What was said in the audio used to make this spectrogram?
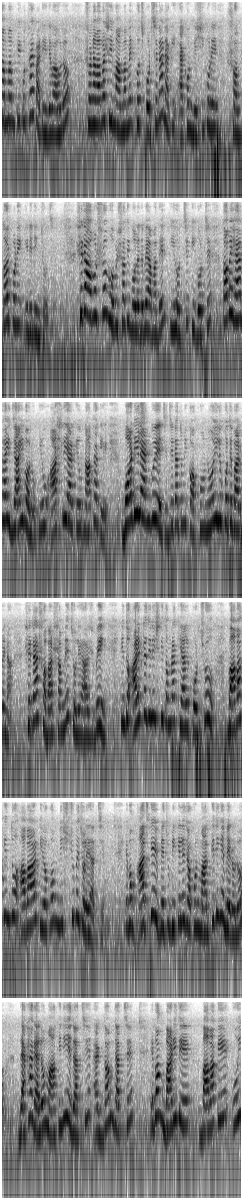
মামামকে কোথায় পাঠিয়ে দেওয়া হলো? সোনা বাবা সেই মামামের খোঁজ করছে না, নাকি এখন বেশি করে সন্তর্পণে এডিটিং চলছে? সেটা অবশ্য ভবিষ্যতই বলে দেবে আমাদের কি হচ্ছে, কি করছে তবে হ্যাঁ ভাই, যাই বলো, কেউ আসলে আর কেউ না থাকলে বডি ল্যাঙ্গুয়েজ যেটা তুমি কখনোই লুকোতে পারবে না, সেটা সবার সামনে চলে আসবেই। কিন্তু আরেকটা জিনিস কি তোমরা খেয়াল করছ? বাবা কিন্তু আবার কীরকম নিশ্চুপে চলে যাচ্ছে। এবং আজকে বেচু বিকেলে যখন মার্কেটিংয়ে বেরোলো, দেখা গেল মাকে নিয়ে যাচ্ছে, একদম যাচ্ছে এবং বাড়িতে বাবাকে ওই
